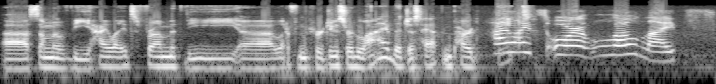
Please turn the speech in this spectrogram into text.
uh, some of the highlights from the uh, letter from the producer live that just happened. Part eight. Highlights or lowlights?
